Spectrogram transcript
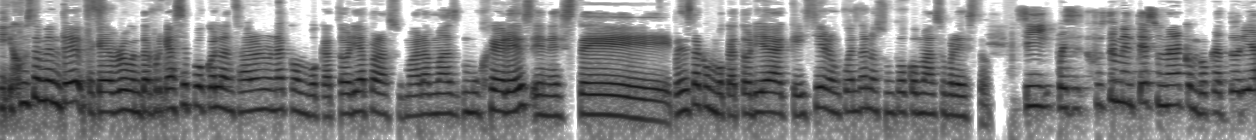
Y justamente te quería preguntar, porque hace poco lanzaron una convocatoria para sumar a más mujeres en este, pues esta convocatoria que hicieron. Cuéntanos un poco más sobre esto. Sí, pues justamente es una convocatoria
